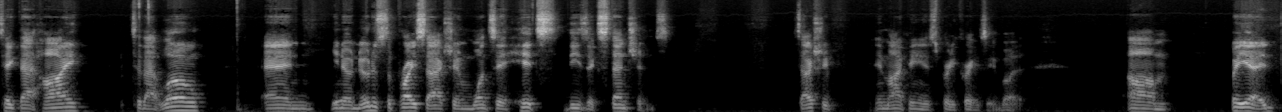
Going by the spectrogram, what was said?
take that high to that low, and you know, notice the price action once it hits these extensions. It's actually, in my opinion, it's pretty crazy, but um, but yeah, it,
